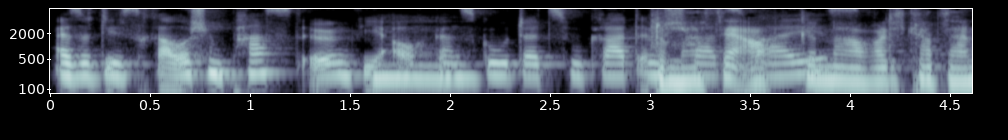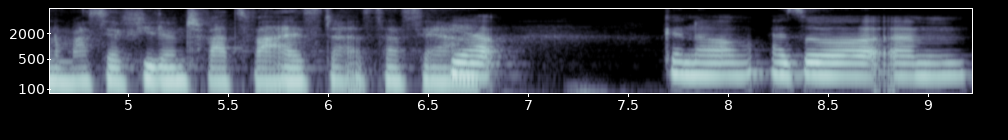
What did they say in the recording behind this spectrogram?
also dieses Rauschen passt irgendwie mm. auch mhm. ganz gut dazu, gerade im Schwarz-Weiß. Du machst ja auch, genau, wollte ich gerade sagen, du machst ja viel in Schwarz-Weiß, da ist das ja. Ja, genau. Also ähm,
